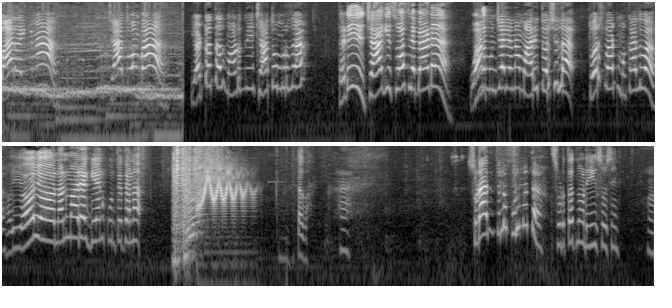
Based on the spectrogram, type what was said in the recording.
ಬಾರ ಐಕನ ಚಾ ತಗೊಂಬಾ ಎಷ್ಟೊತ್ತದ್ ಮಾಡುದ್ ನೀ ಚಾ ತೊಗೊಂಬರ್ದ? ತಡಿ ಚಾಗಿ ಸೋಸ್ಲೆ ಬೇಡ ಒಂದ್ ಮುಂಜಾನೆ ನಾ ಮಾರಿ ತೋರ್ಸಿಲ್ಲ. ತೋರ್ಸ್ಬಾಟ್ ಮಕಾದ್ವ ಅಯ್ಯೋ ಅಯ್ಯೋ ನನ್ನ ಮಾರ್ಯಾಗ ಏನ್ ಕುಂತೈತನ ತಗೋ. ಸುಡಾದಿತ್ತಿಲ್ಲ ಫುಲ್ ಮತ್ತ? ಸುಡ್ತತ್ ನೋಡಿ ಈಗ ಸೋಸಿನ್. ಹಾ.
